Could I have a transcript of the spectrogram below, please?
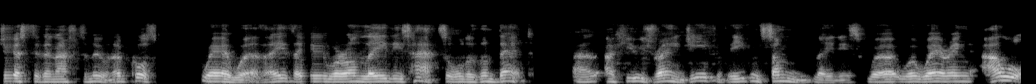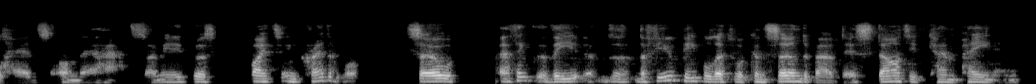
just in an afternoon. Of course, where were they? They were on ladies' hats, all of them dead uh, a huge range. Even even some ladies were were wearing owl heads on their hats. I mean, it was quite incredible. So I think the, the, the few people that were concerned about this started campaigning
